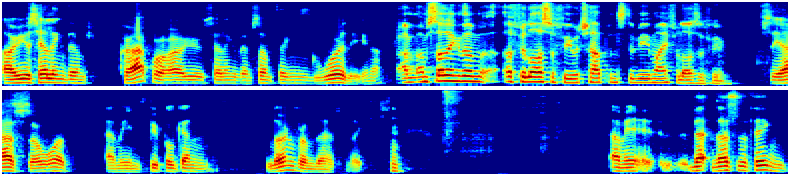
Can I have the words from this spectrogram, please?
are you selling them crap or are you selling them something worthy? You know. I'm I'm selling them a philosophy which happens to be my philosophy. So yeah. So what? I mean, people can learn from that. Like, I mean, that that's the thing.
